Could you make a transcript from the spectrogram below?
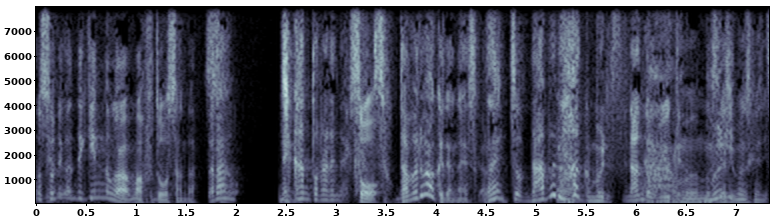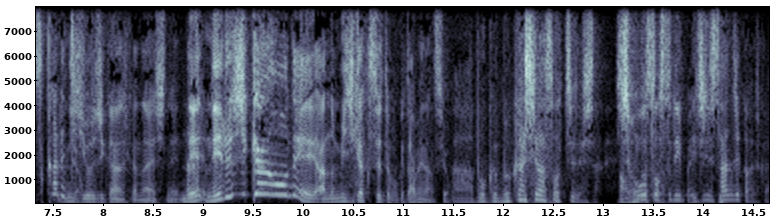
うん、それができるのが、まあ、不動産だったら、時間取られないから。そう。ダブルワークではないですからね。そう、ダブルワーク無理です。何度も言うけど。難しい難しい。疲れちゃう。24時間しかないしね。ね、寝る時間をね、あの、短くすると僕ダメなんですよ。あ僕、昔はそっちでしたね。ショートスリーパー、1日3時間しか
